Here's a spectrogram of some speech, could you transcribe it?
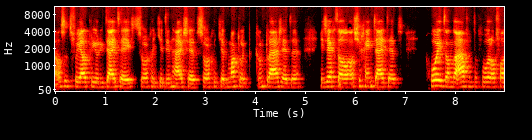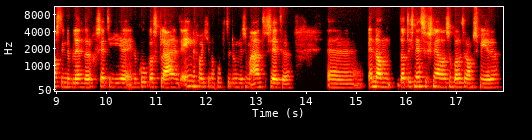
als het voor jou prioriteit heeft, zorg dat je het in huis hebt. Zorg dat je het makkelijk kan klaarzetten. Je zegt al, als je geen tijd hebt, gooi het dan de avond ervoor alvast in de blender. Zet die in de koelkast klaar. En het enige wat je nog hoeft te doen is hem aan te zetten. en dan, dat is net zo snel als een boterham smeren,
